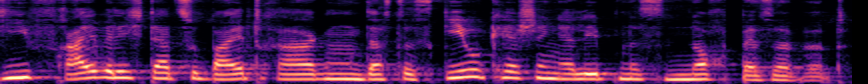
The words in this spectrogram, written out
die freiwillig dazu beitragen, dass das Geocaching-Erlebnis noch besser wird.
